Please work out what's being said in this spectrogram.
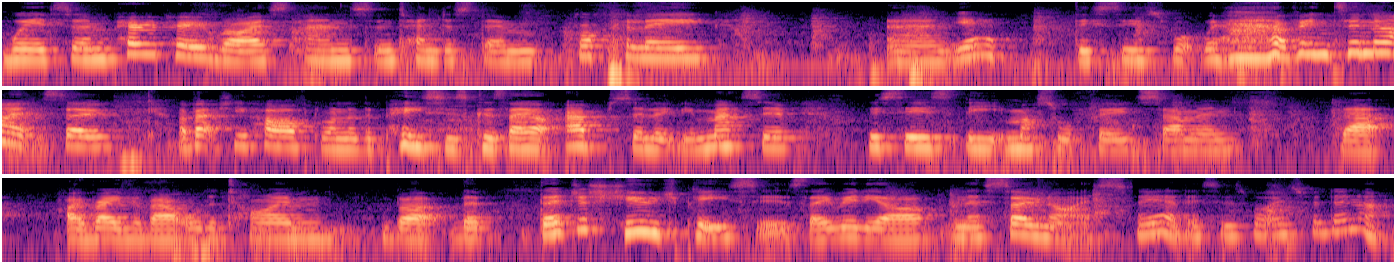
with some peri peri rice and some tender stem broccoli and yeah this is what we're having tonight. So I've actually halved one of the pieces because they are absolutely massive. This is the muscle food salmon that I rave about all the time but they're, they're just huge pieces. They really are and they're so nice. So yeah this is what is for dinner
